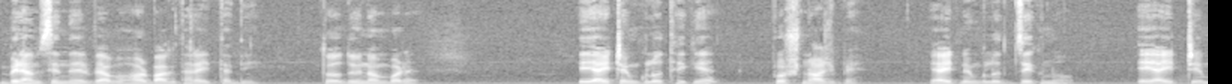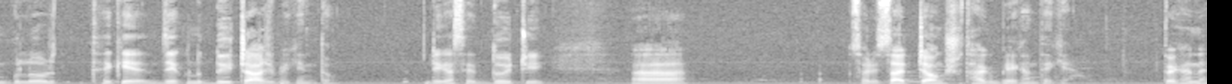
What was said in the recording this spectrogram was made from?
বিরাম চিহ্নের ব্যবহার, বাগধারা ইত্যাদি। তো দুই নম্বরে এই আইটেমগুলো থেকে প্রশ্ন আসবে। এই আইটেমগুলো যে কোনো এই আইটেমগুলোর থেকে যে কোনো দুইটা আসবে কিন্তু, ঠিক আছে? দুইটি সরি চারটি অংশ থাকবে এখান থেকে। তো এখানে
